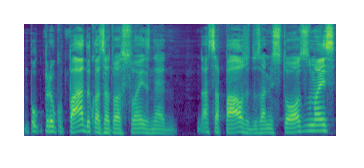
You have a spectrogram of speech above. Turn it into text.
um pouco preocupado com as atuações, né, dessa pausa dos amistosos, mas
